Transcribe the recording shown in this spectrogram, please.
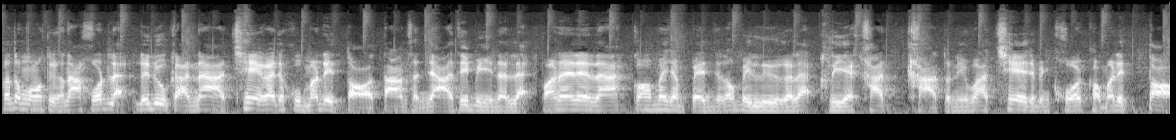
ก็ต้องมองถึงอนาคตแหละฤดูกาลหน้าเช่ก็จะคุมมาดริดต่อตามสัญญาที่มีนั่นแหละ เพราะนั่นเนี่ยนะ ก็ไม่จำเป็นจะต้องไปลือกันแล้วเคลียร์คัดขาดตัวนี้ว่าเช่จะเป็นโค้ชของมาดริดต่อ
